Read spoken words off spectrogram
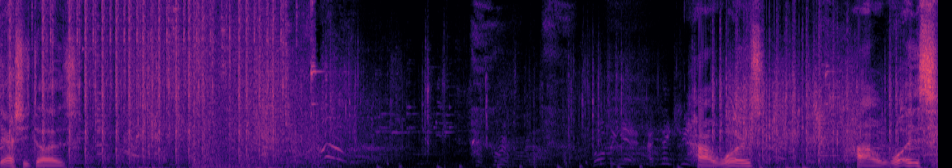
Yeah, she does. How was? How was?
